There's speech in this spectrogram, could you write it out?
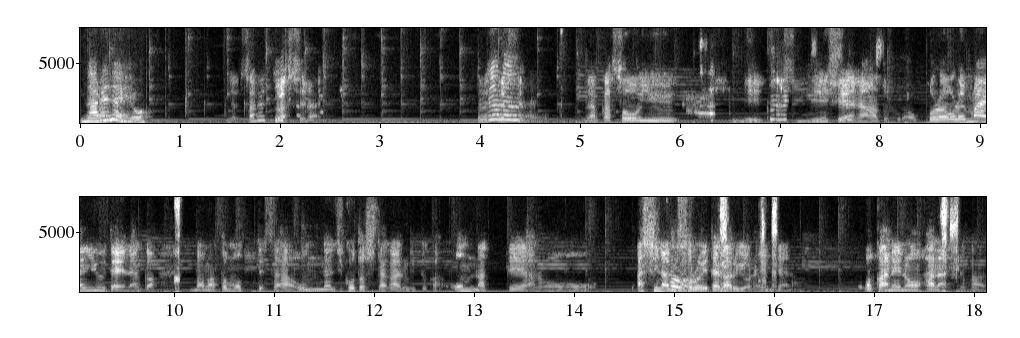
なれないよ。差別はしてない。差別はしてなんかそういう人人種やなとか。これ俺前言うたやんなんかママ友ってさ、同じことしたがるとか、女ってあのー足並み揃えたがるよねみたいな。お金の話とか、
